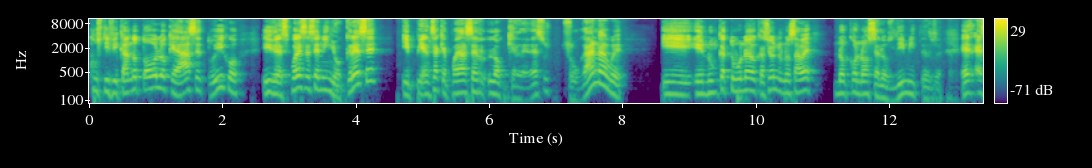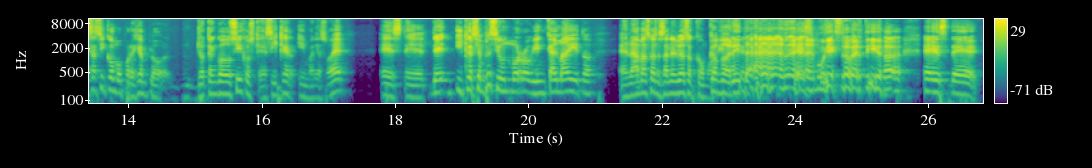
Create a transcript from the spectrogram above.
justificando todo lo que hace tu hijo y después ese niño crece y piensa que puede hacer lo que le dé su, su gana, güey. Y, y nunca tuvo una educación y no sabe, no conoce los límites. güey. Es, es así como, por ejemplo, yo tengo dos hijos, que es Iker y María Zoe. Este, de, Iker siempre ha sido un morro bien calmadito. eh, Nada más cuando está nervioso, como, Como ahorita. es muy extrovertido. Este.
